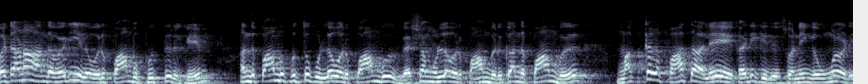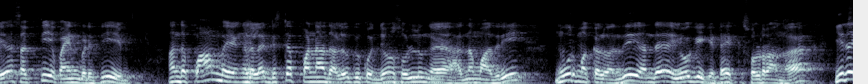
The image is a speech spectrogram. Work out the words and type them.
பட் ஆனால் அந்த வழியில் ஒரு பாம்பு புத்து இருக்குது அந்த பாம்பு புத்துக்குள்ளே ஒரு பாம்பு விஷமுள்ள ஒரு பாம்பு இருக்குது அந்த பாம்பு மக்களை பார்த்தாலே கடிக்குது. ஸோ நீங்கள் உங்களுடைய சக்தியை பயன்படுத்தி அந்த பாம்பை எங்களை டிஸ்டர்ப் பண்ணாத அளவுக்கு கொஞ்சம் சொல்லுங்கள் அந்த மாதிரி ஊர் மக்கள் வந்து அந்த யோகி கிட்ட சொல்கிறாங்க இதை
